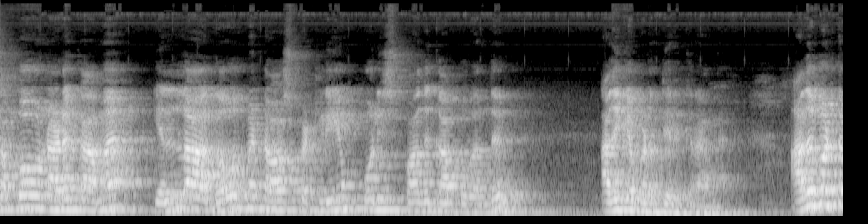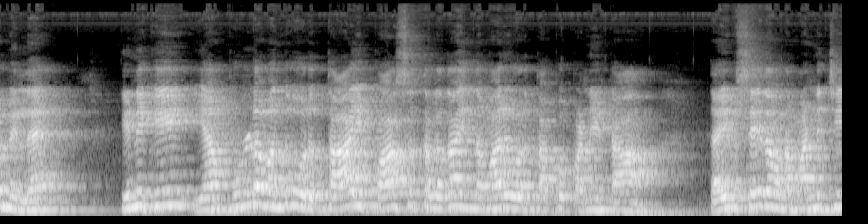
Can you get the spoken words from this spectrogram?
சம்பவம் நடக்காமல் எல்லா கவர்மெண்ட் ஹாஸ்பிட்டல்லையும் போலீஸ் பாதுகாப்பு வந்து அதிகப்படுத்தி இருக்கிறாங்க அது மட்டும் இல்லை இன்னைக்கு என் புள்ள வந்து ஒரு தாய் பாசத்தில் தான் இந்த மாதிரி ஒரு தப்பு பண்ணிட்டான். தயவு செய்து அவனை மன்னிச்சு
